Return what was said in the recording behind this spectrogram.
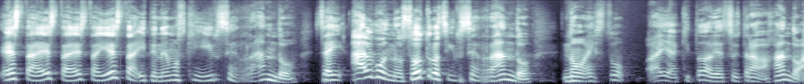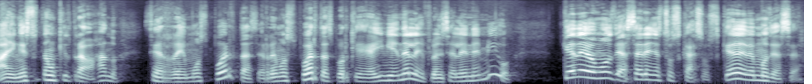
esta, esta, esta y esta, y tenemos que ir cerrando. Si hay algo en nosotros, ir cerrando. No, esto, ay, aquí todavía estoy trabajando, ay, en esto tengo que ir trabajando. Cerremos puertas, cerremos puertas, porque ahí viene la influencia del enemigo. ¿Qué debemos de hacer en estos casos? ¿Qué debemos de hacer?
